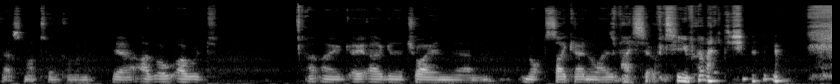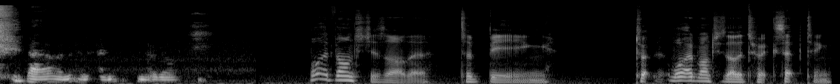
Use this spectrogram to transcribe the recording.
that's not too uncommon. Yeah, I, I would. I, am going to try and um, not psychoanalyze myself too much. uh, and, and, and what advantages are there to being? To, what advantages are there to accepting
